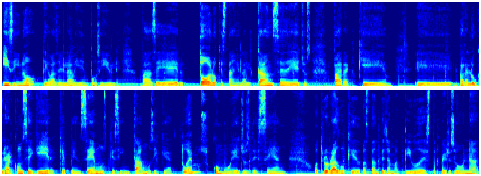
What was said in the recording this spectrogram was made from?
y si no, te va a hacer la vida imposible. Va a hacer todo lo que está en el alcance de ellos para que eh, para lograr conseguir que pensemos, que sintamos y que actuemos como ellos desean. Otro rasgo que es bastante llamativo de esta persona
